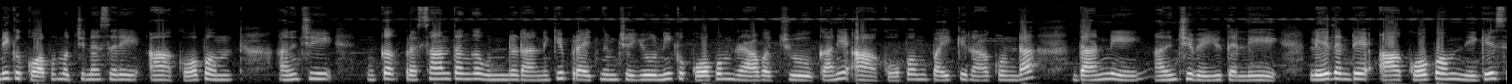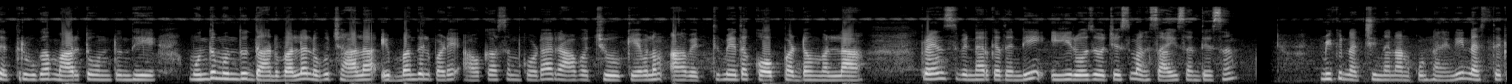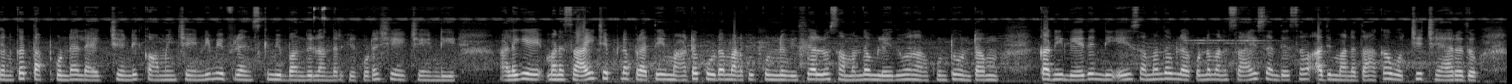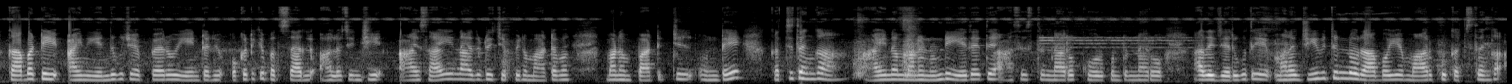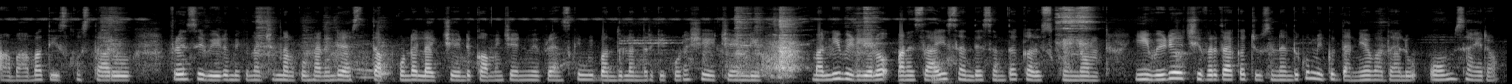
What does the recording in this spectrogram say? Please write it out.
నీకు కోపం వచ్చినా సరే ఆ కోపం అణిచి ఇంకా ప్రశాంతంగా ఉండడానికి ప్రయత్నం చెయ్యు. నీకు కోపం రావచ్చు కానీ ఆ కోపం పైకి రాకుండా దాన్ని అణిచివేయు తల్లి. లేదంటే ఆ కోపం నీకే శత్రువుగా మారుతూ ఉంటుంది. ముందు ముందు దానివల్ల నువ్వు చాలా ఇబ్బందులు పడే అవకాశం కూడా రావచ్చు. కేవలం ఆ వ్యక్తి మీద కోపపడడం వల్ల. ఫ్రెండ్స్ విన్నారు కదండి? ఈరోజు వచ్చేసి మన సాయి సందేశం. మీకు నచ్చిందని అనుకుంటున్నానండి. నచ్చితే కనుక తప్పకుండా లైక్ చేయండి కామెంట్ చేయండి. మీ ఫ్రెండ్స్కి మీ బంధువులందరికీ కూడా షేర్ చేయండి. అలాగే మన సాయి చెప్పిన ప్రతి మాట కూడా మనకు కొన్ని విషయాల్లో సంబంధం లేదు అని అనుకుంటూ ఉంటాము కానీ లేదండి ఏ సంబంధం లేకుండా మన సాయి సందేశం అది మన దాకా వచ్చి చేరదు. కాబట్టి ఆయన ఎందుకు చెప్పారు ఏంటని ఒకటికి పదిసార్లు ఆలోచించి ఆ సాయి సాయినాథుడి చెప్పిన మాట మనం పాటించి ఉంటే ఖచ్చితంగా ఆయన మన నుండి ఏదైతే ఆశిస్తున్నారో కోరుకుంటున్నారో అది జరిగితే మన జీవితంలో రాబోయే మార్పు ఖచ్చితంగా ఆ బాబా తీసుకొస్తారు. ఫ్రెండ్స్ ఈ వీడియో మీకు నచ్చింది అనుకుంటున్నానండి. నచ్చితే తప్పకుండా లైక్ చేయండి కామెంట్ చేయండి. మీ ఫ్రెండ్స్కి మీ బంధువులందరికీ కూడా షేర్ చేయండి. మళ్ళీ వీడియోలో మన సాయి సందేశంతో కలుసుకుందాం. ఈ వీడియో చివరిదాకా చూసినందుకు మీకు ధన్యవాదాలు. ఓం సాయిరామ్.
